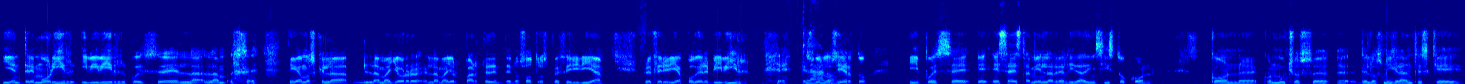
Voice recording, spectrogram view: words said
Y entre morir y vivir, pues eh, la, digamos que la, la, mayor la mayor parte de, nosotros preferiría preferiría poder vivir, eso es lo cierto. Y pues eh, e, esa es también la realidad, insisto, con con, eh, con muchos de los migrantes que,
